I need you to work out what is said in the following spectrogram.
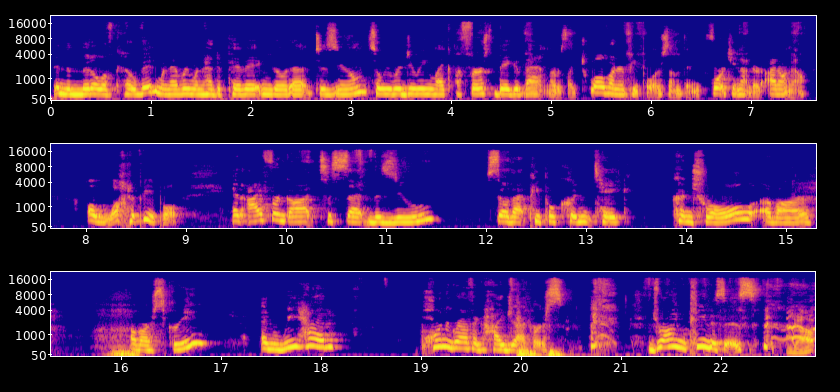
in the middle of COVID when everyone had to pivot and go to, to Zoom. So we were doing like our first big event. There was like 1200 people or something, 1400. I don't know. A lot of people. And I forgot to set the Zoom so that people couldn't take control of our, of our screen. And we had pornographic hijackers drawing penises yep.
